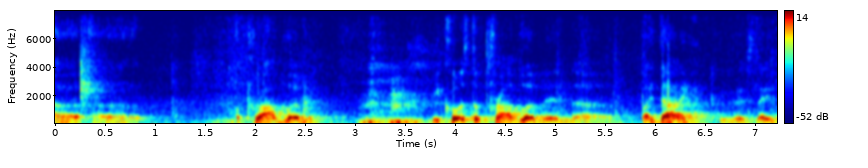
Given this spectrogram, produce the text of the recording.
a, a, a problem. He caused a problem in uh, by dying because they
